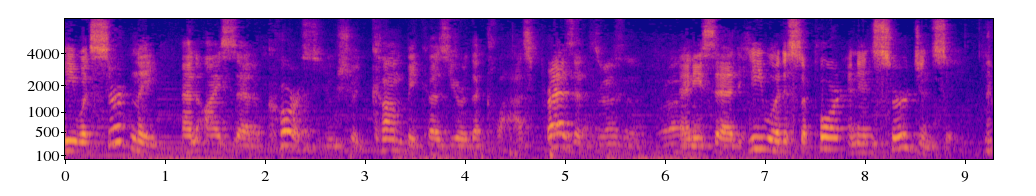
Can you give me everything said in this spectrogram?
He would certainly, and I said, Of course you should come because you're the class president. And he said he would support an insurgency to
